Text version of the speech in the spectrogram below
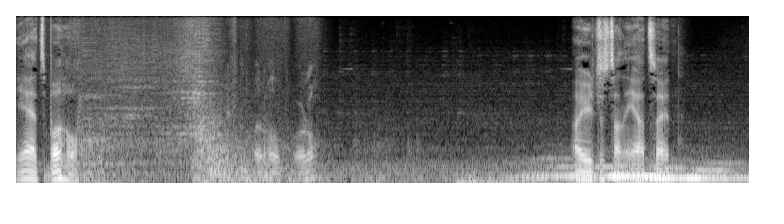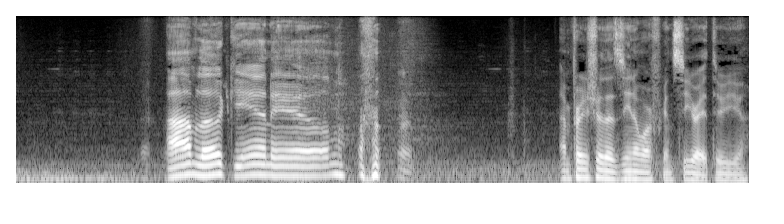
Yeah, it's a butthole. Different butthole portal. Oh, you're just on the outside. I'm looking in. I'm pretty sure that xenomorph can see right through you.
